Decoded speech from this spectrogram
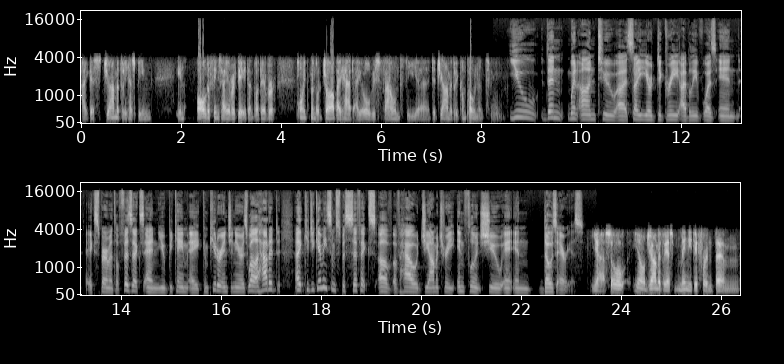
I guess geometry has been in all the things I ever did and whatever appointment or job I had, I always found the uh, the geometry component. You then went on to uh, study your degree, I believe, was in experimental physics, and you became a computer engineer as well. How did? Uh, could you give me some specifics of of how geometry influenced you in, in those areas? Yeah, so you know, geometry has many different um,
